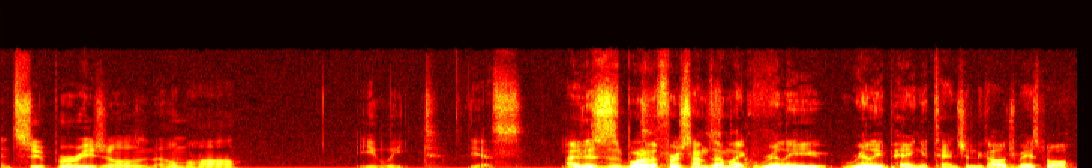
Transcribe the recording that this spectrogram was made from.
and super regionals in Omaha, elite. yes. I, this is one of the first times I'm like really, really paying attention to college baseball.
